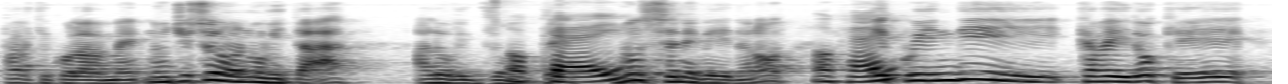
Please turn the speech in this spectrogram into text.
particolarmente, non ci sono novità all'orizzonte, okay. non se ne vedono okay. e quindi credo che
